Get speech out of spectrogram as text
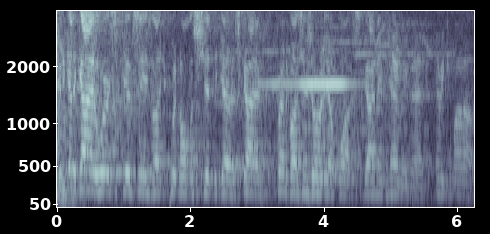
Gonna get a guy who works at Gibson. He's like putting all this shit together. This guy, friend of ours, he was already up once. A guy named Henry, man. Henry, come on up.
